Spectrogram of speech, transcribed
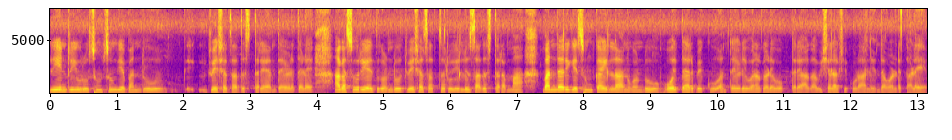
ಏನು ಇವರು ಸುಮ್ ಸುಮ್ಗೆ ಬಂದು ದ್ವೇಷ ಸಾಧಿಸ್ತಾರೆ ಅಂತ ಹೇಳ್ತಾಳೆ. ಆಗ ಸೂರ್ಯ ಎದ್ಕೊಂಡು, ದ್ವೇಷ ಸಾಧಿಸೋರು ಎಲ್ಲೂ ಸಾಧಿಸ್ತಾರಮ್ಮ. ಬಂದರಿಗೆ ಸುಂಕ ಇಲ್ಲ ಅಂದ್ಕೊಂಡು ಹೋಗ್ತಾ ಇರಬೇಕು ಅಂತ ಹೇಳಿ ಹೊರಗಡೆ ಹೋಗ್ತಾರೆ. ಆಗ ವಿಶಾಲಾಕ್ಷಿ ಕೂಡ ಅಲ್ಲಿಂದ ಹೊರಡ್ತಾಳೆ.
